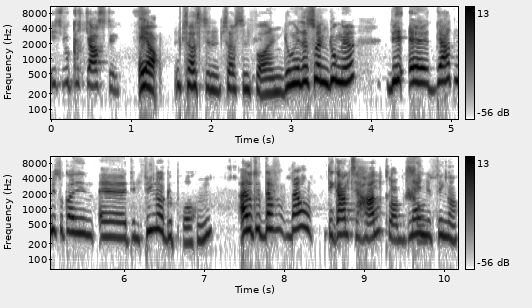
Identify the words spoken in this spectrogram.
ist wirklich Justin. Ja, Justin, Justin vor allem. Junge, das war ein Junge, wie, äh, der hat mir sogar den, äh, den Finger gebrochen. Also, da, da, Die ganze Hand, glaube ich nein, schon. den Finger,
